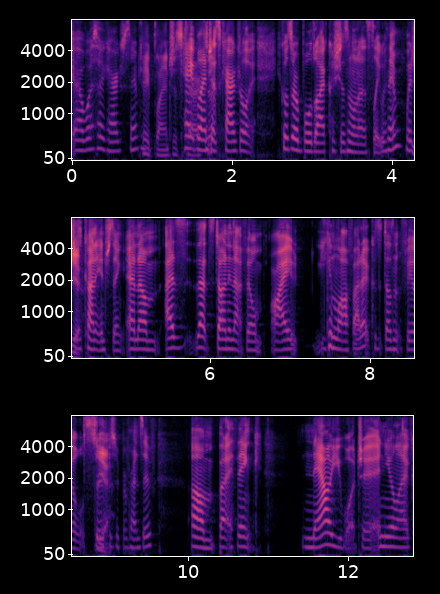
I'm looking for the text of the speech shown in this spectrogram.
uh, what's her character's name? Cate Blanchett's Cate character. Blanchett's character, like, he calls her a bulldog because she doesn't want to sleep with him, which Yeah. is kind of interesting. And um, as that's done in that film, I you can laugh at it because it doesn't feel super Yeah. super offensive. Um, but I think now you watch it and you're like,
